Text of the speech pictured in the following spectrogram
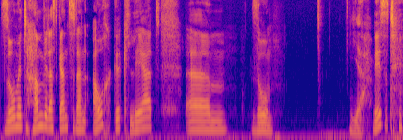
somit haben wir das Ganze dann auch geklärt. Ähm, so. Ja. Nächstes Thema.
